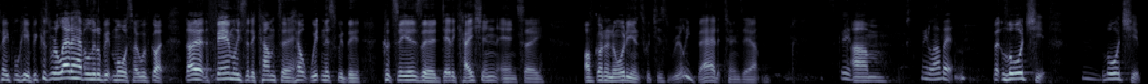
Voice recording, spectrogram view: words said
people here because we're allowed to have a little bit more. So we've got the, the families that have come to help witness with the kutsias, the dedication, and so I've got an audience, which is really bad, it turns out. It's Good. Um, we love it. but lordship, lordship,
